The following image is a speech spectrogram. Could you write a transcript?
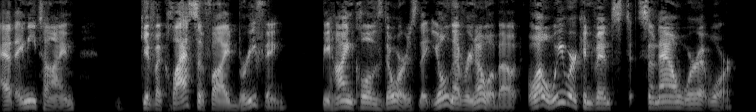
at any time give a classified briefing behind closed doors that you'll never know about. Well, we were convinced, so now we're at war.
